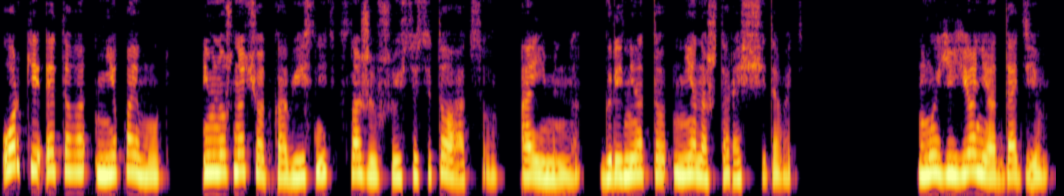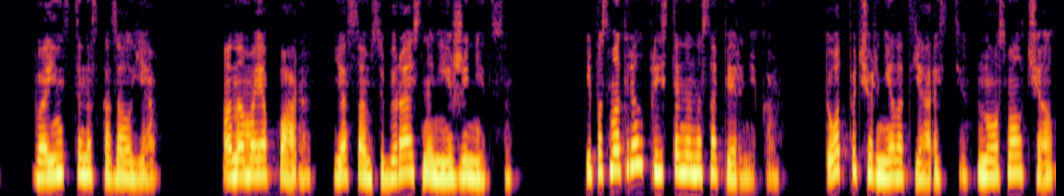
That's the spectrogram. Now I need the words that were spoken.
Орки этого не поймут. Им нужно четко объяснить сложившуюся ситуацию, а именно, Гринету не на что рассчитывать. «Мы ее не отдадим», – воинственно сказал я. «Она моя пара, я сам собираюсь на ней жениться». И посмотрел пристально на соперника. Тот почернел от ярости, но смолчал.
